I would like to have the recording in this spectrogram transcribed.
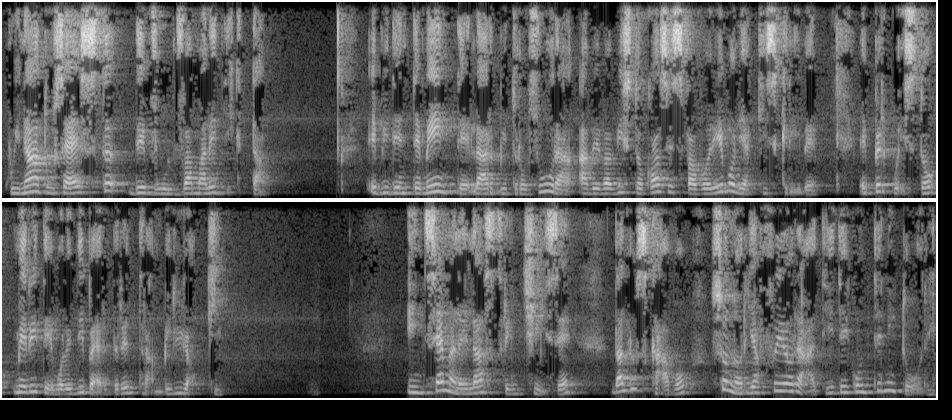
Quinatus est de vulva maledicta. Evidentemente l'arbitro Sura aveva visto cose sfavorevoli a chi scrive e per questo meritevole di perdere entrambi gli occhi. Insieme alle lastre incise, dallo scavo sono riaffiorati dei contenitori,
